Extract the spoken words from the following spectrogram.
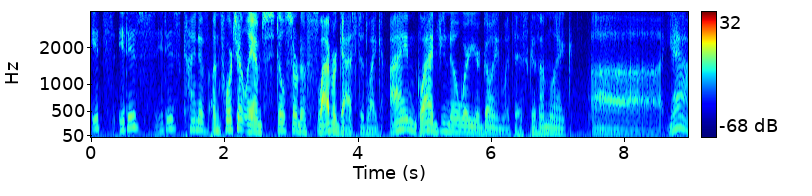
it's it is it is kind of unfortunately I'm still sort of flabbergasted. Like I'm glad you know where you're going with this because I'm like, uh, yeah,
